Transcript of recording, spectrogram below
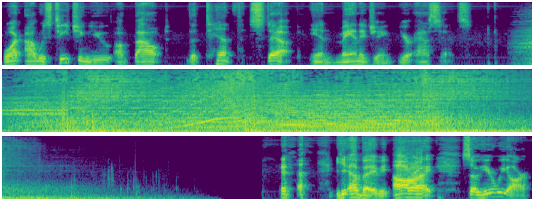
what I was teaching you about the 10th step in managing your assets. yeah, baby. All right. So here we are.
